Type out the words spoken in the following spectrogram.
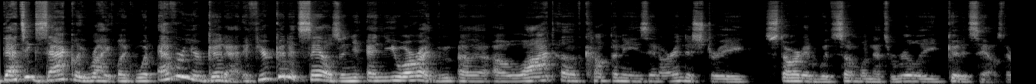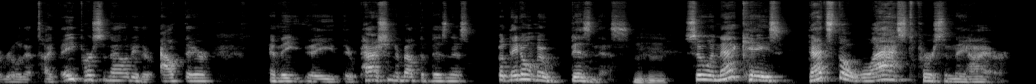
that's exactly right. Like whatever you're good at, if you're good at sales, and you, and you are right, a, a, lot of companies in our industry started with someone that's really good at sales. They're really that type A personality. They're out there, and they they they're passionate about the business, but they don't know business. Mm-hmm. So in that case, that's the last person they hire.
